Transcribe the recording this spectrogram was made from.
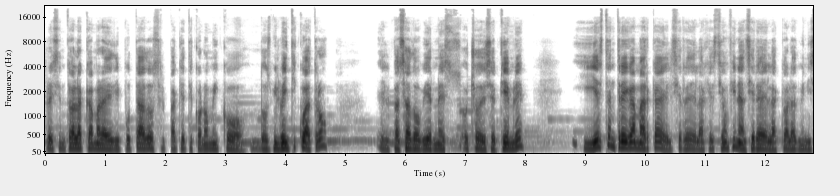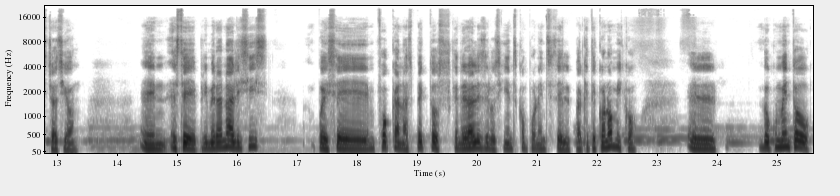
presentó a la Cámara de Diputados el paquete económico 2024 el pasado viernes 8 de septiembre y esta entrega marca el cierre de la gestión financiera de la actual administración. En este primer análisis pues se enfocan aspectos generales de los siguientes componentes del paquete económico. El documento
